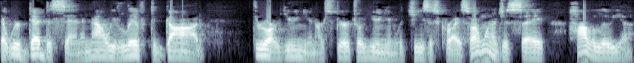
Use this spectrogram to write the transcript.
that we're dead to sin, and now we live to God through our union, our spiritual union with Jesus Christ. So I want to just say, hallelujah.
